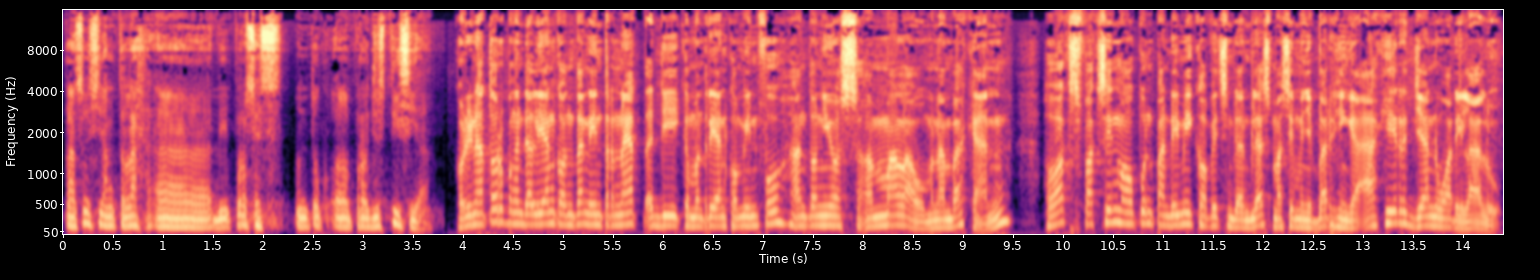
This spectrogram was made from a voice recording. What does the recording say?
kasus yang telah uh, diproses untuk uh, pro justisia. Koordinator Pengendalian Konten Internet di Kementerian Kominfo, Antonius Malau, menambahkan, hoaks vaksin maupun pandemi COVID-19 masih menyebar hingga akhir Januari lalu.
